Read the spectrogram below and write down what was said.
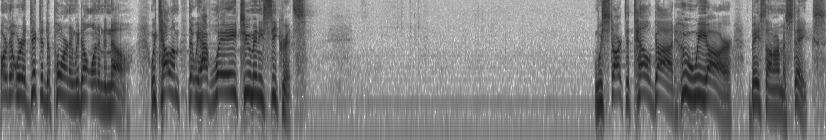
or that we're addicted to porn and we don't want him to know. We tell them that we have way too many secrets. We start to tell God who we are based on our mistakes.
